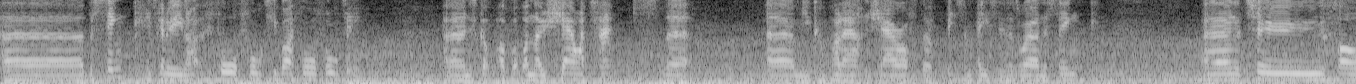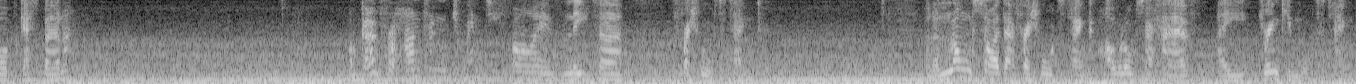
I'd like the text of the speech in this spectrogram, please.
Uh, the sink is going to be like 440 by 440 and it's got I've got one of those shower taps that um, you can pull out and shower off the bits and pieces as well in the sink. And a two hob gas burner. I'm going for 125 litre freshwater tank. And alongside that freshwater tank I will also have a drinking water tank.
